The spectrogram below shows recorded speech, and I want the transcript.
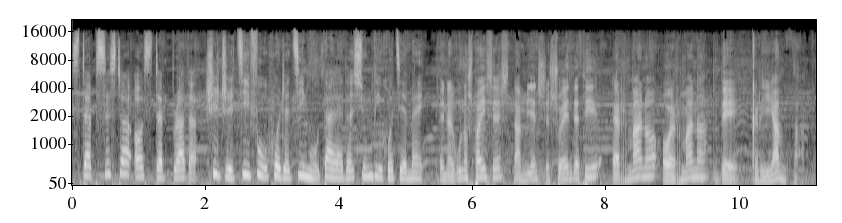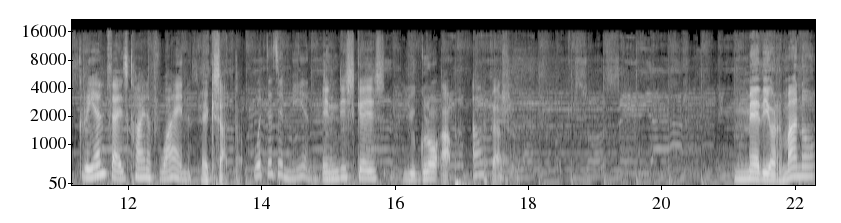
stepsister or stepbrother，是指继父或者继母带来的兄弟或姐妹。 En algunos países también se suelen decir hermano o hermana de crianza. Crianza is kind of wine. Exacto. What does it mean? In this case, you grow up a person. Medio hermano,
